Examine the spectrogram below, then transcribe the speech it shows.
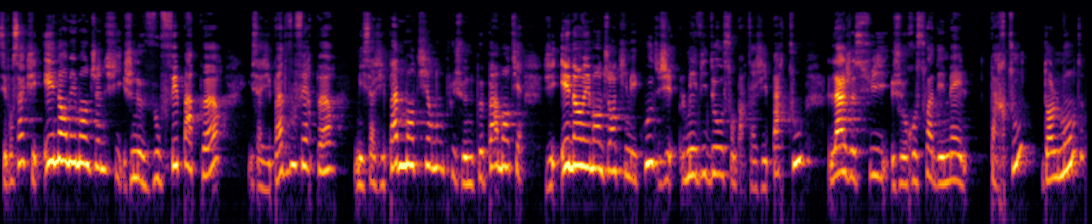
C'est pour ça que j'ai énormément de jeunes filles. Je ne vous fais pas peur. Il ne s'agit pas de vous faire peur, mais il ne s'agit pas de mentir non plus. Je ne peux pas mentir. J'ai énormément de gens qui m'écoutent. Mes vidéos sont partagées partout. Là, je suis, je reçois des mails partout dans le monde.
